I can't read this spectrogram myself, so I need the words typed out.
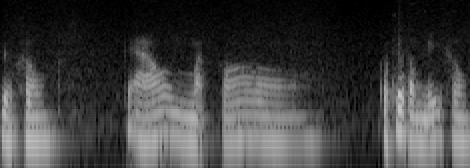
được không, cái áo mặc có có thiếu thẩm mỹ không.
